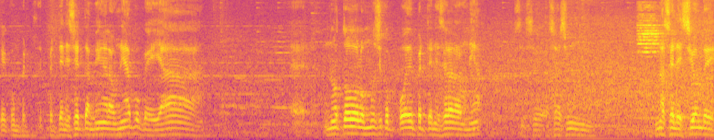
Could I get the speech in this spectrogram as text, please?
que con pertenecer también a la unidad, porque ya eh, no todos los músicos pueden pertenecer a la unidad. se, hace una selección de,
